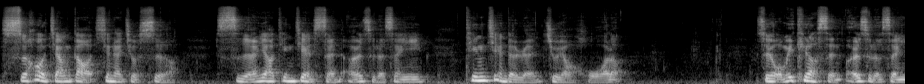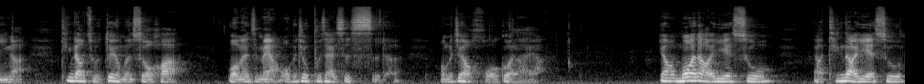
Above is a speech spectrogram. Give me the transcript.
时候将到，现在就是了。死人要听见神儿子的声音，听见的人就要活了。”所以，我们一听到神儿子的声音啊，听到主对我们说话，我们怎么样？我们就不再是死的，我们就要活过来啊！要摸到耶稣，要听到耶稣。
